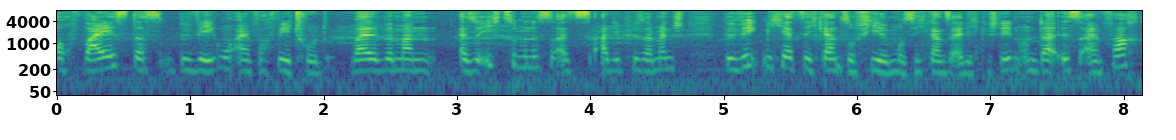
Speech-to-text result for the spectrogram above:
auch weiß, dass Bewegung einfach wehtut. Weil wenn man, also ich zumindest als adipöser Mensch, bewegt mich jetzt nicht ganz so viel, muss ich ganz ehrlich gestehen. Und da ist einfach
